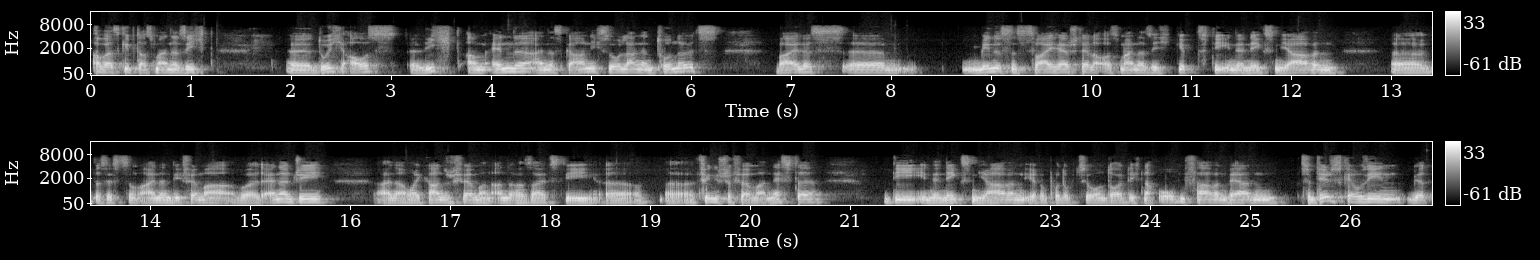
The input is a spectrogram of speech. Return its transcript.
Aber es gibt aus meiner Sicht äh, durchaus Licht am Ende eines gar nicht so langen Tunnels, weil es ähm, mindestens zwei Hersteller aus meiner Sicht gibt, die in den nächsten Jahren, äh, das ist zum einen die Firma World Energy, eine amerikanische Firma, und andererseits die äh, äh, finnische Firma Neste, die in den nächsten Jahren ihre Produktion deutlich nach oben fahren werden. Synthetisches Kerosin wird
